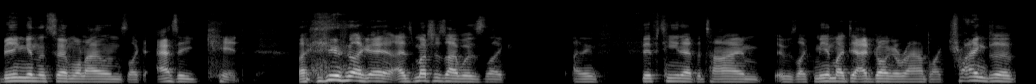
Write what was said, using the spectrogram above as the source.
being in the San Juan Islands like as a kid, like like as much as I was like, I think 15 at the time. It was like me and my dad going around like trying to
